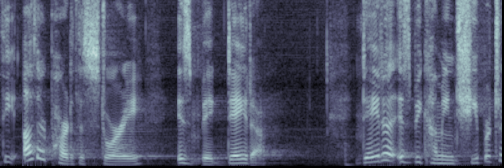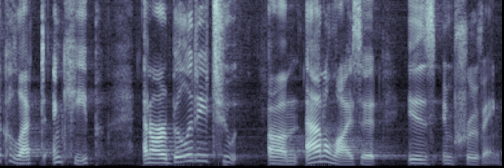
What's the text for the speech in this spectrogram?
The other part of the story is big data. Data is becoming cheaper to collect and keep, and our ability to um, analyze it is improving.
